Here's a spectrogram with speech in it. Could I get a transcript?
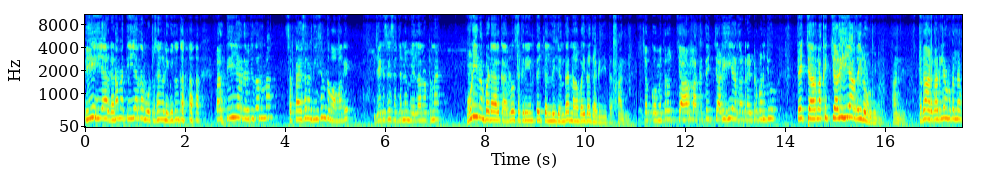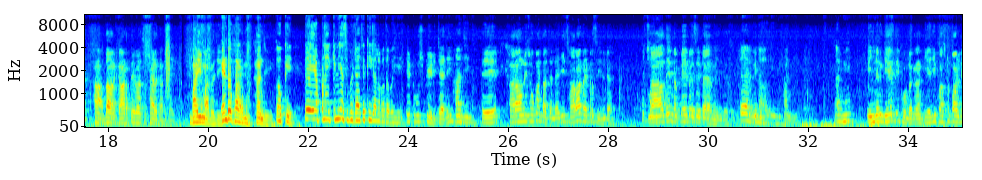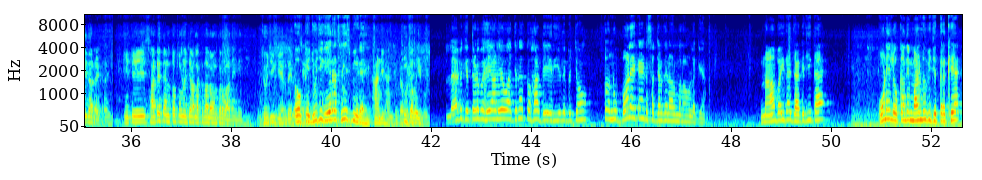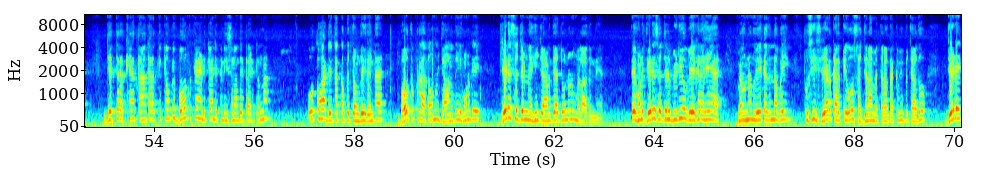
30000 ਗਣਾ ਮੈਂ 30000 ਦਾ ਮੋਟਰਸਾਈਕਲ ਨਹੀਂ ਕੋਈ ਦਿੰਦਾ ਪਰ 30000 ਦੇ ਵਿੱਚ ਤੁਹਾਨੂੰ ਨਾ ਸਪੈਸ਼ਲ ਐਡੀਸ਼ਨ ਦਵਾਵਾਂਗੇ। ਜੇ ਕਿਸੇ ਸੱਜਣ ਨੇ ਮੇਲਾ ਲੁੱਟਣਾ ਹੈ, ਹੁਣੀ ਨੰਬਰ ਡਾਇਲ ਕਰ ਲਓ ਸਕਰੀਨ ਤੇ ਚੱਲੀ ਜਾਂਦਾ ਨਾ ਬਾਈ ਦਾ ਜਗਜੀਤ ਆ। ਹਾਂਜੀ। ਚੱਕੋ ਮਿੱਤਰੋ 4 ਲੱਖ ਤੇ 40000 ਦਾ ਟਰੈਕਟਰ ਬਣ ਜੂ ਤੇ 4 ਲੱਖ 40000 ਦਾ ਹੀ ਲੋਨ ਹੋ ਜੂ। ਹਾਂਜੀ। ਆਧਾਰ ਕਾਰਡ ਲਿਆਉਣ ਕੱਲਾ ਹਾਂ ਆਧਾਰ ਕਾਰਡ ਤੇ ਬਸ ਫਾਈਲ ਕਰਦਾ ਜੀ 22 ਮਾਡਲ ਜੀ। ਇੰਡੋ ਫਾਰਮ ਹਾਂਜੀ। ਓਕੇ ਤੇ ਆਪਣੇ ਕਿੰਨੀਆਂ ਸਪੀਡਾਂ ਚ? ਕੀ ਗੱਲ ਪਤਾ ਬਈ ਇਹ? ਇਹ 2 ਸਪੀਡ ਚ ਹੈ ਜੀ। ਹਾਂਜੀ। ਤੇ 18 1900 ਘੰਟਾ ਚੱਲਿਆ ਜੀ। ਸਾਰਾ ਟਰੈਕਟਰ ਸੀਲਡ ਹੈ। ਨਾਲ ਦੇ 90 ਪੈਸੇ ਟਾਇਰ ਨੇ ਜੀ ਇਹਦੇ ਤੇ। ਟਾਇਰ ਵੀ ਨਾਲ ਦੀ ਨੇ। ਹਾਂਜੀ। ਅਰਮੀ? ਇੰਜਨ ਗੇਅਰ ਦੀ ਫੁੱਲ ਗਾਰੰਟੀ ਹੈ ਜੀ ਫਸਟ ਪਾਰਟੀ ਦਾ ਟਰੈਕਟਰ ਹੈ ਜੀ। ਇਹ ਤੇ 3.5 ਤੋਂ ਪੌਣੇ 4 ਲੱਖ ਦਾ ਲੋਨ ਕਰਵਾ ਦੇਂਗੇ ਜੀ। ਜੂਜੀ ਗੇਅਰ ਦੇ ਵਿੱਚ। ਓਕੇ ਜੂਜੀ ਗੇਅਰ ਆ 3 ਸਪੀਡ ਹੈ ਇਹ। ਹਾਂਜੀ ਹਾਂਜੀ ਠੀਕ ਬਈ। distribution। ਲੈ ਵੀ ਗਿੱਦੜ ਵਹੇ ਵਾਲਿਓ ਅੱਜ ਨਾ ਤੁਹਾਡੇ ਏਰੀਏ ਦੇ ਵਿੱਚੋਂ ਤੁਹਾਨੂੰ ਬਾਹਲੇ ਘੈਂਟ ਸੱਜਣ ਦੇ ਨਾਲ ਮਿਲਾਉਣ ਲੱਗਿਆ। ਨਾ ਬਾਈ ਦਾ ਜਗਜੀਤ ਹੈ। ਉਹਨੇ ਲੋਕਾਂ ਦੇ ਮਨ ਨੂੰ ਵੀ ਜਿੱਤ ਰੱਖਿਆ। ਜਿੱਤ ਰੱਖਿਆ ਤਾਂ ਕਰਕੇ ਕਿਉਂਕਿ ਬਹੁਤ ਘੈਂਟ ਘੈਂਟ ਕੰਡੀਸ਼ਨਾਂ ਦੇ ਟਰੈਕਟਰ ਨਾ ਉਹ ਤੁਹਾਡੇ ਤੱਕ ਪਹੁੰਚਾਉਂਦਾ ਹੀ ਰਹਿੰਦਾ ਹੈ। ਬਹੁਤ ਭਰਾ ਤਾਂ ਉਹਨੂੰ ਜਾਣਦੇ ਹੀ ਹੋਣਗੇ। ਜਿਹੜੇ ਸੱਜਣ ਨਹੀਂ ਜਾਣਦੇ ਅੱਜ ਉਹਨਾਂ ਨੂੰ ਮਿਲਾ ਦਿੰਨੇ ਆ ਤੇ ਹੁਣ ਜਿਹੜੇ ਸੱਜਣ ਵੀਡੀਓ ਵੇਖ ਰਹੇ ਆ ਮੈਂ ਉਹਨਾਂ ਨੂੰ ਇਹ ਕਹਿ ਦਿੰਦਾ ਬਈ ਤੁਸੀਂ ਸ਼ੇਅਰ ਕਰਕੇ ਉਹ ਸੱਜਣਾ ਮਿੱਤਰਾਂ ਤੱਕ ਵੀ ਪਹੁੰਚਾ ਦਿਓ। ਜਿਹੜੇ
